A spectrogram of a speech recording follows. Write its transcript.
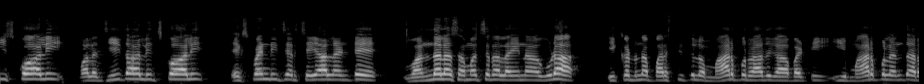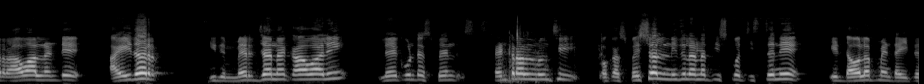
తీసుకోవాలి వాళ్ళ జీతాలు ఇచ్చుకోవాలి ఎక్స్పెండిచర్ చేయాలంటే వందల సంవత్సరాలు అయినా కూడా ఇక్కడున్న పరిస్థితుల్లో మార్పు రాదు కాబట్టి ఈ మార్పులంతా రావాలంటే ఐదర్ ఇది మెర్జన కావాలి లేకుంటే సెంట్రల్ నుంచి ఒక స్పెషల్ నిధులన్న తీసుకొచ్చి ఇస్తేనే ఈ డెవలప్మెంట్ అవుతుంది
